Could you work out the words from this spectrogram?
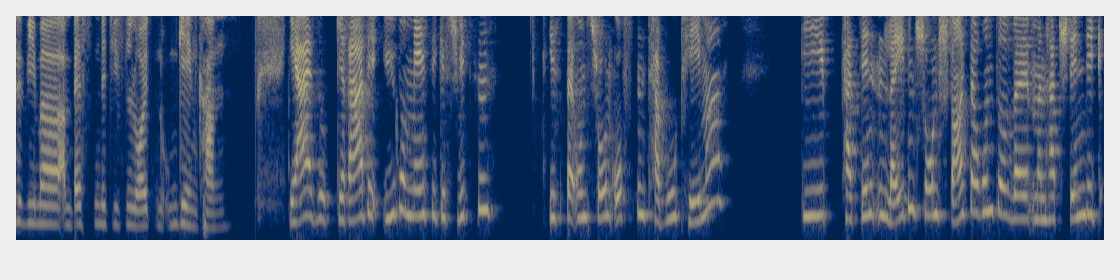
wie man am besten mit diesen Leuten umgehen kann? Ja, also gerade übermäßiges Schwitzen ist bei uns schon oft ein Tabuthema. Die Patienten leiden schon stark darunter, weil man hat ständig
